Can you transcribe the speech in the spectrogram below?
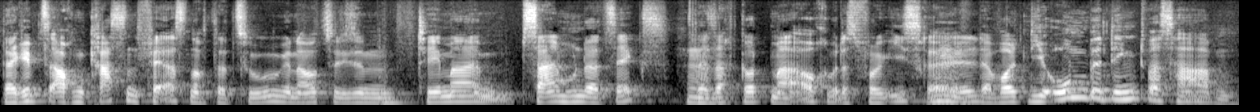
Da gibt es auch einen krassen Vers noch dazu, genau zu diesem Thema, Psalm 106. Da sagt Gott mal auch über das Volk Israel, da wollten die unbedingt was haben,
